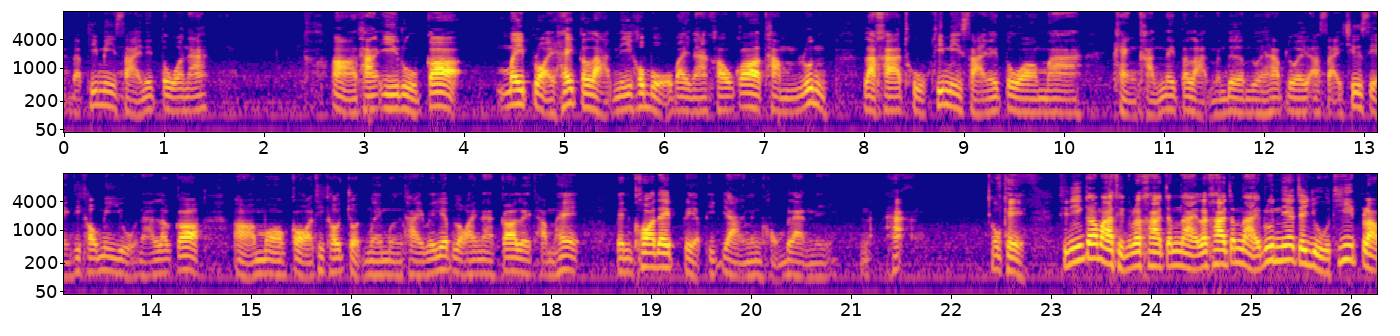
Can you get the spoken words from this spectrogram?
ตแบบที่มีสายในตัวนะาทาง e r o o p ก็ไม่ปล่อยให้ตลาดนี้เขาโบไปนะเขาก็ทำรุ่นราคาถูกที่มีสายในตัวมาแข่งขันในตลาดเหมือนเดิมด้วยครับ โดยอาศัยชื่อเสียงที่เขามีอยู่นะ แล้วก็มอกอที่เขาจดเมืองเมืองไทยไว้เรียบร้อยนะ ก็เลยทำให้เป็นข้อได้เปรียบอีกอย่างหนึ่งของแบรนด์นี้นะฮะ โอเค ทีนี้ก็มาถึงราคาจำหน่ายราคาจำหน่ายรุ่นนี้จะอยู่ที่ประ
